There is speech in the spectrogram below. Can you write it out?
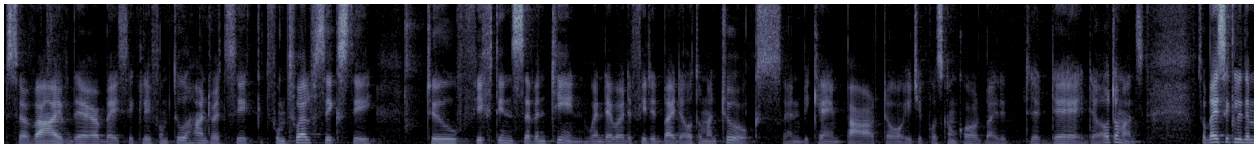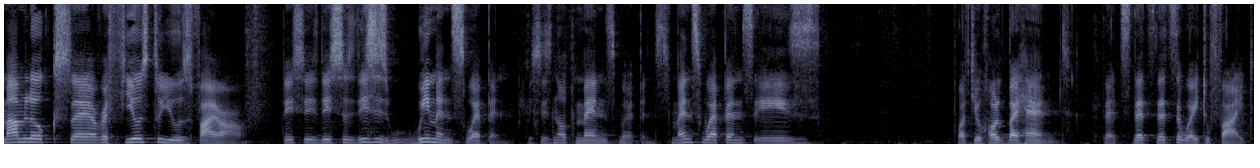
survived there basically from from 1260 to 1517 when they were defeated by the Ottoman Turks and became part, or Egypt was conquered by the, the, the, the Ottomans. So basically, the Mamluks uh, refused to use firearms. This is, this, is, this is women's weapon. This is not men's weapons. Men's weapons is what you hold by hand. That's, that's, that's the way to fight.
